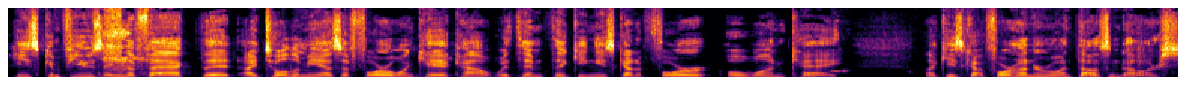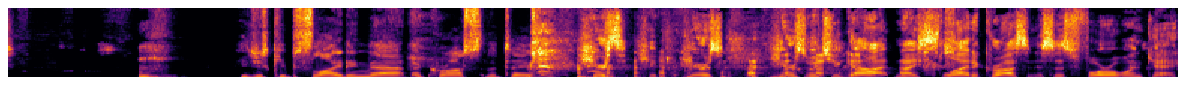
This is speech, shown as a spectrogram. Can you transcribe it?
He's confusing the fact that I told him he has a 401k account with him thinking he's got a 401k, like he's got $401,000. He just keeps sliding that across the table. here's here's here's what you got, and I slide across and it says 401k.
